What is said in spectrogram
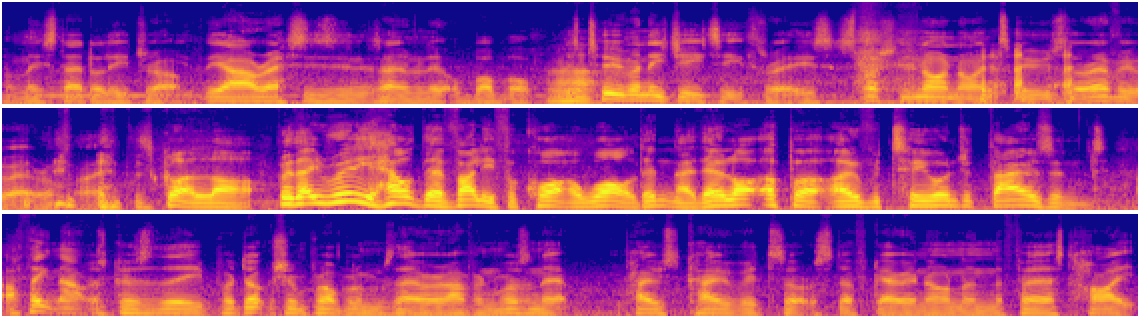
and they steadily drop. The RS is in its own little bubble. Ah. There's too many GT3s, especially 992s. They're everywhere, aren't they? There's quite a lot. But they really held their value for quite a while, didn't they? They were like up at over 200,000. I think that was because of the production problems they were having, wasn't it? Post-COVID sort of stuff going on, and the first hype,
